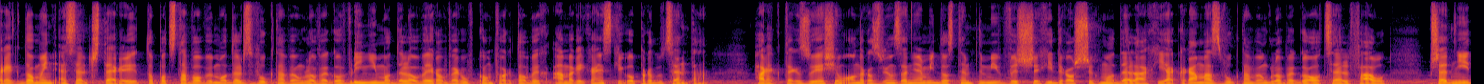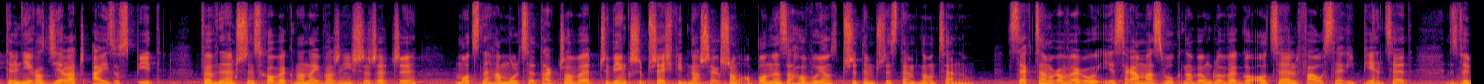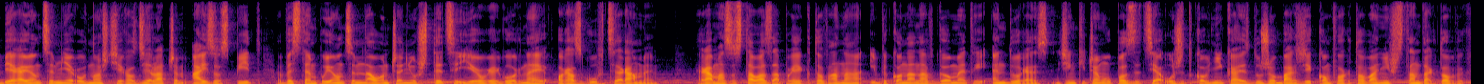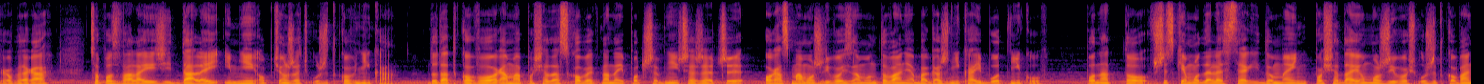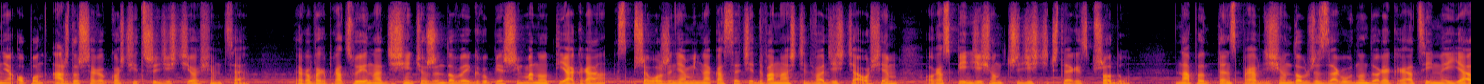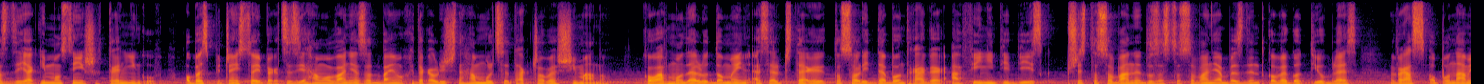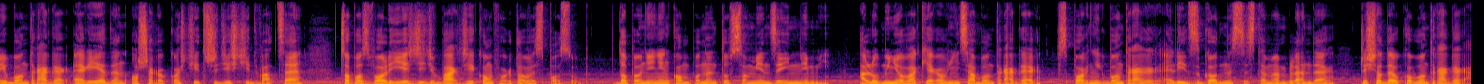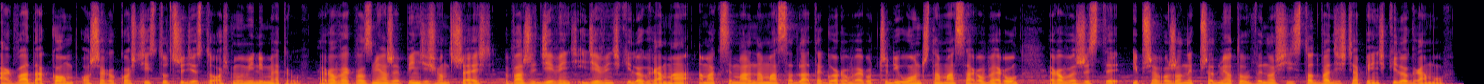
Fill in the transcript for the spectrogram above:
Trek Domain SL4 to podstawowy model z włókna węglowego w linii modelowej rowerów komfortowych amerykańskiego producenta. Charakteryzuje się on rozwiązaniami dostępnymi w wyższych i droższych modelach, jak rama z włókna węglowego OCLV, przedni i tylni rozdzielacz ISOSpeed, wewnętrzny schowek na najważniejsze rzeczy, mocne hamulce tarczowe czy większy prześwit na szerszą oponę, zachowując przy tym przystępną cenę. Sercem roweru jest rama z włókna węglowego OCLV serii 500 z wybierającym nierówności rozdzielaczem ISOSpeed, występującym na łączeniu sztycy i rury górnej oraz główce ramy. Rama została zaprojektowana i wykonana w geometrii Endurance, dzięki czemu pozycja użytkownika jest dużo bardziej komfortowa niż w standardowych rowerach, co pozwala jeździć dalej i mniej obciążać użytkownika. Dodatkowo rama posiada schowek na najpotrzebniejsze rzeczy oraz ma możliwość zamontowania bagażnika i błotników. Ponadto wszystkie modele serii Domain posiadają możliwość użytkowania opon aż do szerokości 38C. Rower pracuje na 10-rzędowej grupie Shimano Tiagra z przełożeniami na kasecie 12-28 oraz 50-34 z przodu. Napęd ten sprawdzi się dobrze zarówno do rekreacyjnej jazdy, jak i mocniejszych treningów. O bezpieczeństwo i precyzję hamowania zadbają hydrauliczne hamulce tarczowe Shimano. Koła w modelu Domain SL4 to solidne Bontrager Affinity Disc przystosowany do zastosowania bezdętkowego tubeless wraz z oponami Bontrager R1 o szerokości 32C, co pozwoli jeździć w bardziej komfortowy sposób. Dopełnieniem komponentów są m.in. aluminiowa kierownica Bontrager, spornik Bontrager Elite zgodny z systemem Blender, czy siodełko Bontrager Arvada Comp o szerokości 138 mm. Rower w rozmiarze 56 waży 9,9 kg, a maksymalna masa dla tego roweru, czyli łączna masa roweru, rowerzysty i przewożonych przedmiotów wynosi 125 kg.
